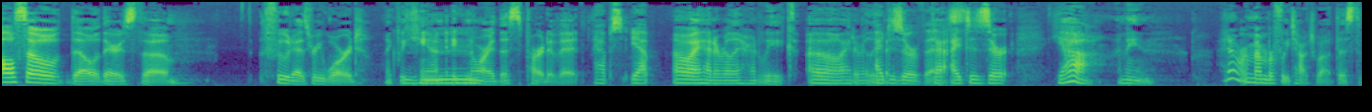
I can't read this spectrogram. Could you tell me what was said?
also, though, there's the food as reward. Like, we can't Mm-hmm. ignore this part of it. Abs- yep. Oh, I had a really hard week. Oh, I had a really. I deserve this. that- I deserve. Yeah, I mean, I don't remember if we talked about this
